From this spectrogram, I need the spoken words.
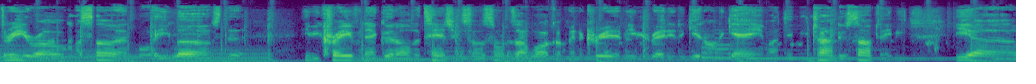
three year old, my son. Boy, he loves to he be craving that good old attention. So as soon as I walk up in the crib, he be ready to get on the game. I be trying to do something. He, be, he uh,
